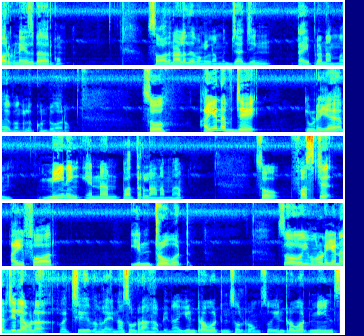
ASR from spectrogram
ஆர்கனைஸ்டாக இருக்கும். ஸோ அதனால தான் இவங்களை நம்ம ஜட்ஜிங் டைப்பில் நம்ம இவங்களை கொண்டு வரோம். ஸோ ஐஎன்எஃப்ஜே உடைய மீனிங் என்னன்னு பார்த்துடலாம் நம்ம. So first I for introvert so இவங்களோட எனர்ஜி லெவலை வச்சு இவங்களை என்ன சொல்கிறாங்க அப்படின்னா இன்ட்ரோவர்ட்னு சொல்கிறோம் ஸோ இன்ட்ரோவர்ட் மீன்ஸ்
